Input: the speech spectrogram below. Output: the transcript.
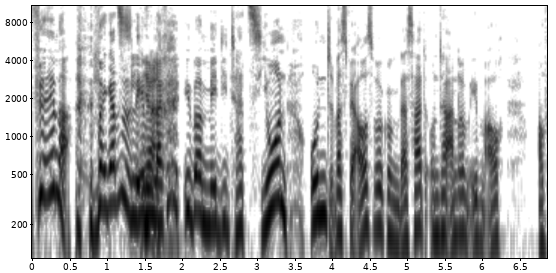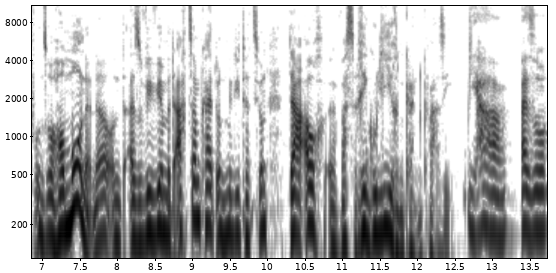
für immer, mein ganzes Leben ja. lang über Meditation und was für Auswirkungen das hat, unter anderem eben auch auf unsere Hormone. Ne? Und also wie wir mit Achtsamkeit und Meditation da auch äh, was regulieren können quasi. Ja, also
